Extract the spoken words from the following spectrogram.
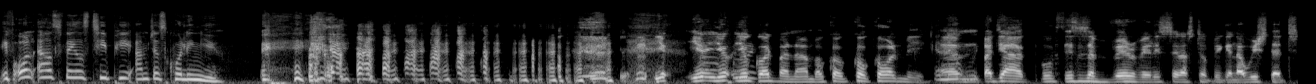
If all else fails, TP, I'm just calling you. you, you, you, you got my number. Call, call, call me. Um, but yeah, this is a very, very serious topic, and I wish that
